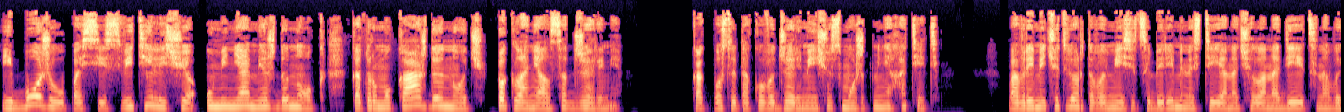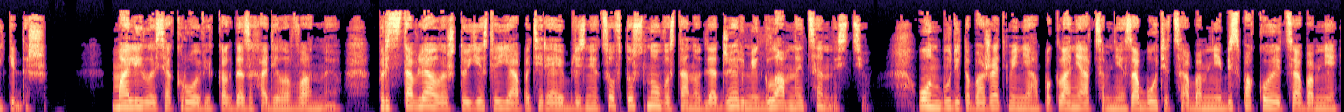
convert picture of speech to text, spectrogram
и, боже упаси, святилище у меня между ног, которому каждую ночь поклонялся Джереми. Как после такого Джереми еще сможет меня хотеть? Во время четвертого месяца беременности я начала надеяться на выкидыш. Молилась о крови, когда заходила в ванную. Представляла, что если я потеряю близнецов, то снова стану для Джереми главной ценностью. Он будет обожать меня, поклоняться мне, заботиться обо мне, беспокоиться обо мне,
